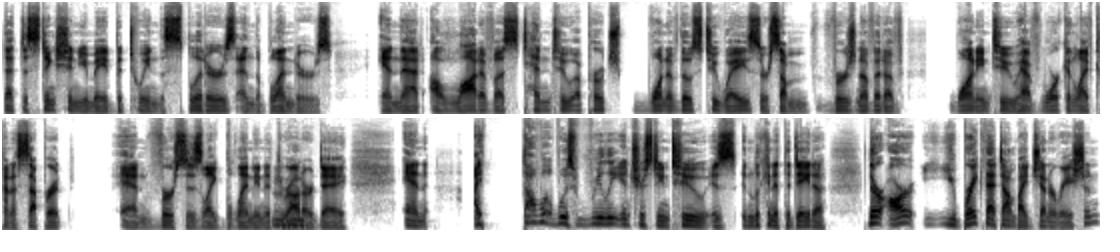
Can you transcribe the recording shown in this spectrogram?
that distinction you made between the splitters and the blenders and that a lot of us tend to approach one of those two ways or some version of it of wanting to have work and life kind of separate and versus like blending it throughout mm-hmm. our day. And I thought what was really interesting too is in looking at the data, there are you break that down by generation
